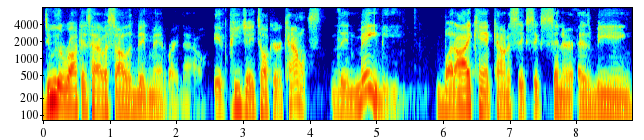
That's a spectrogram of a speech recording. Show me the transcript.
do the Rockets have a solid big man right now? If PJ Tucker counts, then maybe, but I can't count a six-six center as being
